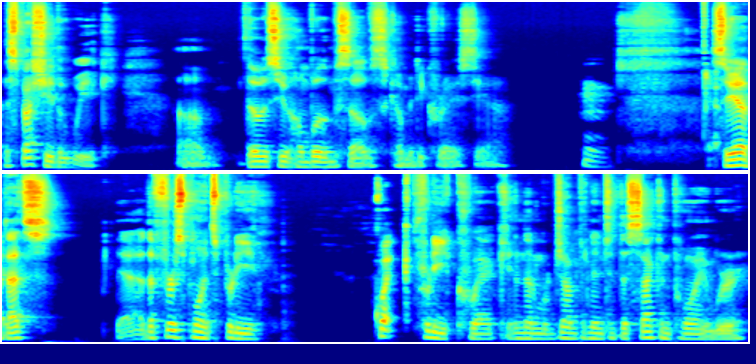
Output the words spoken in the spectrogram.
especially the weak, um, those who humble themselves come into Christ. Yeah. Hmm. Yeah. So yeah, that's yeah. The first point's pretty Quick. pretty quick, and then we're jumping into the second point where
